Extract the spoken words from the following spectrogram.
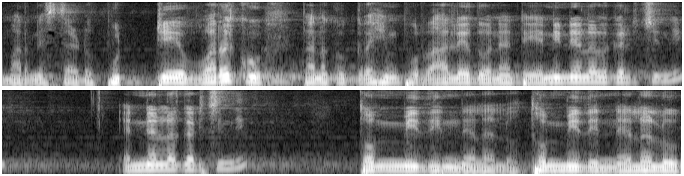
మరణిస్తాడు. పుట్టే వరకు తనకు గ్రహింపు రాలేదు అని అంటే ఎన్ని నెలలు గడిచింది? ఎన్ని నెలలు గడిచింది? తొమ్మిది నెలలు తొమ్మిది నెలలు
